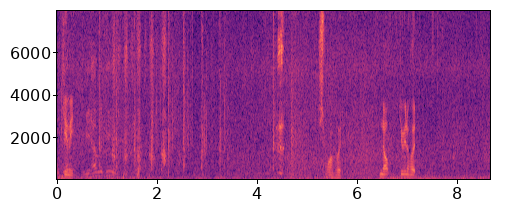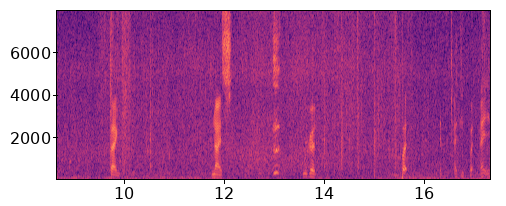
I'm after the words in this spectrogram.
Okay, Gimme. We have a deal. Just one hood. Nope. Give me the hood. Bang. Nice. We're good. But I, I think, but I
